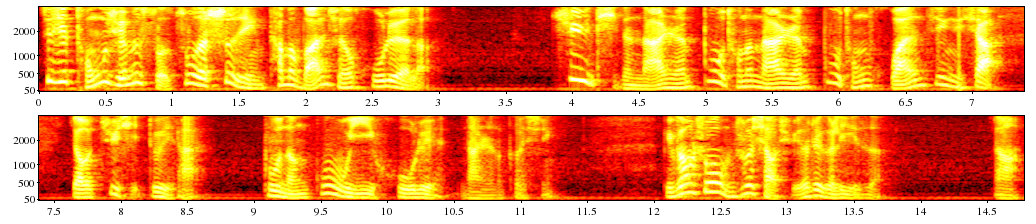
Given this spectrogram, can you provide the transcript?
这些同学们所做的事情，他们完全忽略了具体的男人，不同的男人，不同环境下要具体对待，不能故意忽略男人的个性。比方说，我们说小徐的这个例子，啊，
